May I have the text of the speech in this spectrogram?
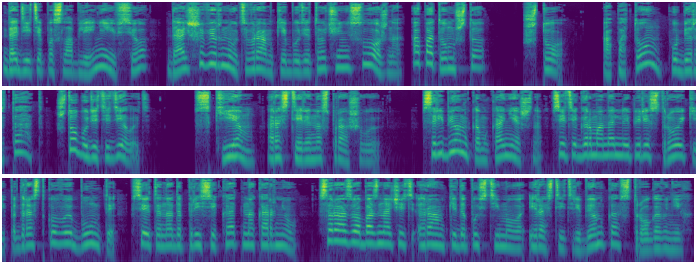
Дадите послабление и все. Дальше вернуть в рамки будет очень сложно. А потом что? Что? А потом пубертат. Что будете делать? С кем? Растерянно спрашиваю. С ребенком, конечно. Все эти гормональные перестройки, подростковые бунты, все это надо пресекать на корню. Сразу обозначить рамки допустимого и растить ребенка строго в них.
